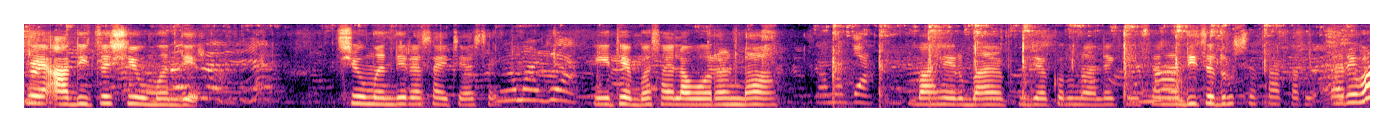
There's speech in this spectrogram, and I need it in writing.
हे आधीचं शिव मंदिर. शिव मंदिर असायचे असे. इथे बसायला ओरंडा बाहेर बाहेर पूजा करून आले की असं नदीचं दृश्य साकारलं. अरे वा!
